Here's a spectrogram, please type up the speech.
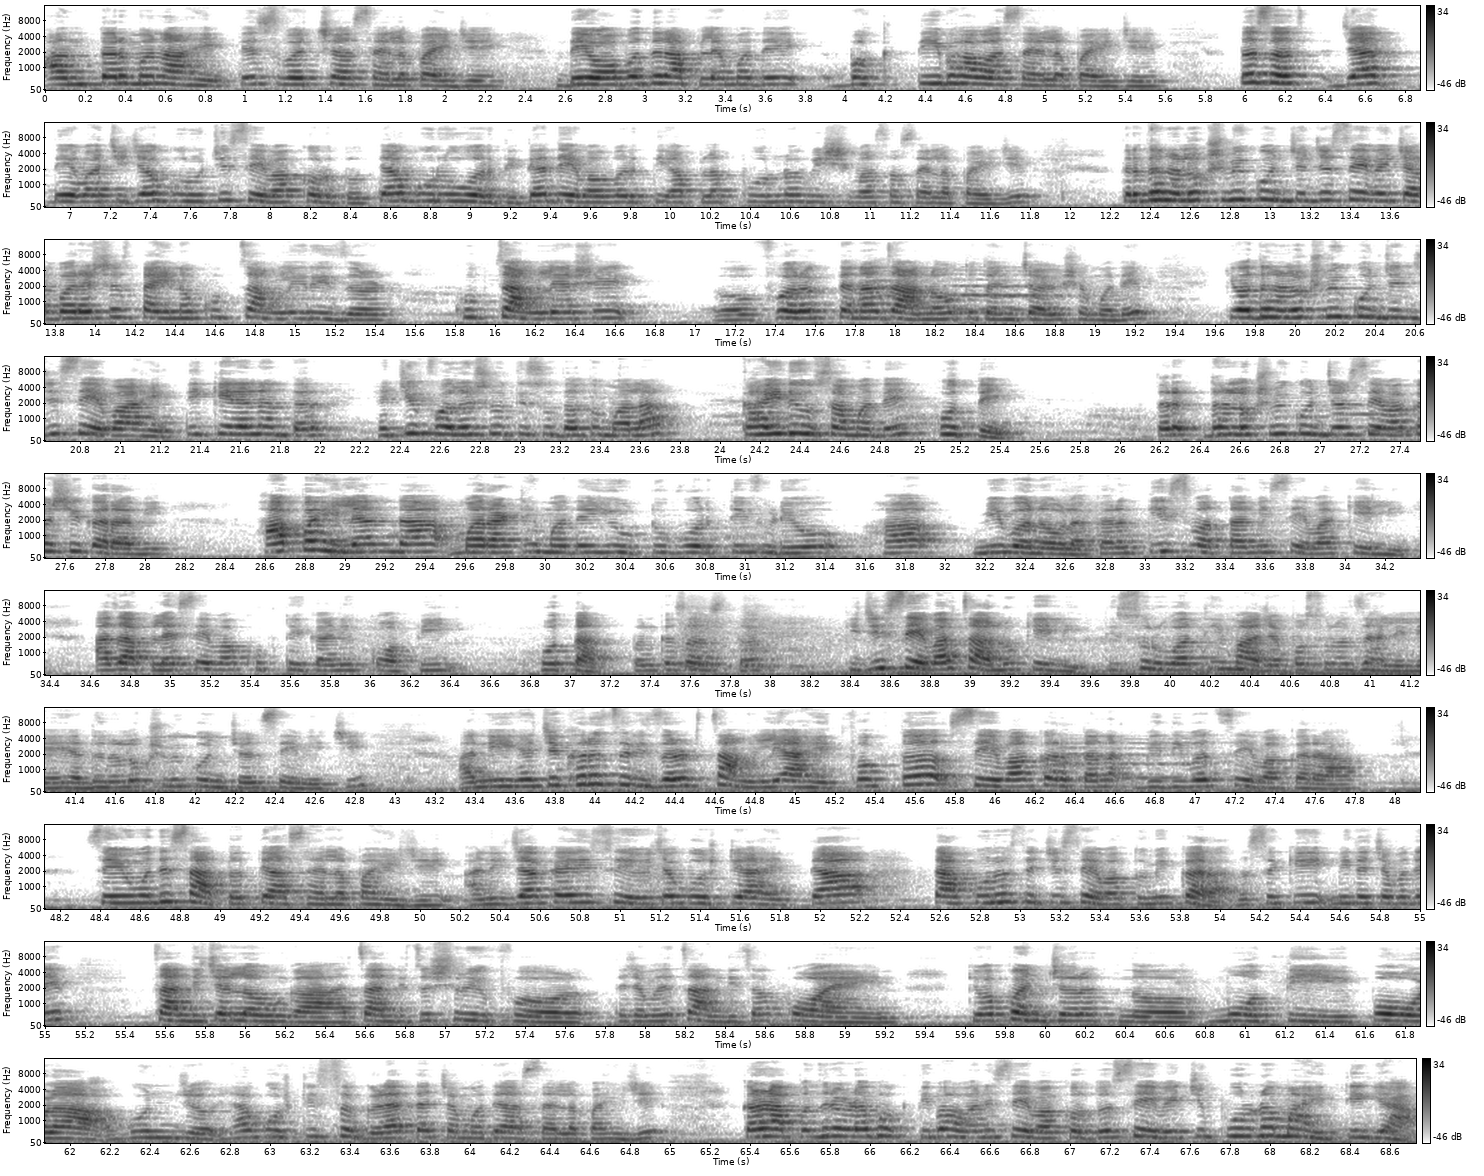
अंतर्मन आहे. ते स्वच्छ असायला पाहिजे. देवाबद्दल आपल्यामध्ये भक्तिभाव असायला पाहिजे. तसंच ज्या देवाची ज्या गुरुची सेवा करतो त्या गुरुवरती त्या देवावरती आपला पूर्ण विश्वास असायला पाहिजे. तर धनलक्ष्मी कुंचनच्या सेवेच्या बऱ्याचशाच ताईंना खूप चांगले रिझल्ट खूप चांगले असे फरक त्यांना जाणवतो त्यांच्या आयुष्यामध्ये. किंवा धनलक्ष्मी कुंचनची सेवा आहे ती केल्यानंतर ह्याची फलश्रुती सुद्धा तुम्हाला काही दिवसामध्ये होते. तर धनलक्ष्मी कुंचन सेवा कशी करावी? हा पहिल्यांदा मराठीमध्ये यूट्यूबवरती व्हिडिओ हा मी बनवला. कारण ती स्वतः मी सेवा केली. आज आपल्या सेवा खूप ठिकाणी कॉपी होतात. पण कसं असतं की जी सेवा चालू केली ती सुरुवात ही माझ्यापासूनच झालेली आहे. या धनलक्ष्मी कुंचन सेवेची. आणि ह्याचे खरंच रिझल्ट चांगले आहेत. फक्त सेवा करताना विधिवत सेवा करा. सेवेमध्ये सातत्य असायला पाहिजे. आणि ज्या काही सेवेच्या गोष्टी आहेत त्या टाकूनच त्याची सेवा तुम्ही करा. जसं की मी त्याच्यामध्ये चांदीच्या लवंगा चांदीचं श्रीफळ त्याच्यामध्ये चांदीचा कॉईन किंवा पंचरत्न मोती पोळा गुंज ह्या गोष्टी सगळ्या त्याच्यामध्ये असायला पाहिजे. कारण आपण जर एवढ्या भक्तिभावाने सेवा करतो सेवेची पूर्ण माहिती घ्या.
